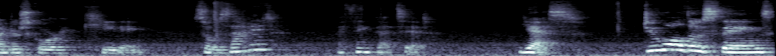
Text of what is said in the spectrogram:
underscore Keating. So is that it? I think that's it. Yes. Do all those things.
